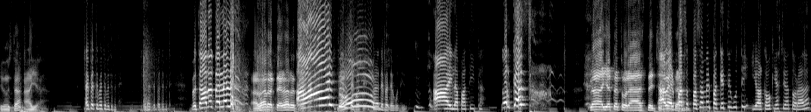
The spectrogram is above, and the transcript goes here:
¿Y dónde está? Ah, ya. Ay, espérate, espérate, espérate. Espérate, espérate, espérate. ¡Vete a dónde está el- Agárrate, agárrate. ¡Ay! Espérate, ¡No! Espérate, espérate, Guti. ¡Ay, la patita! ¡No alcanzo! No, ya te atoraste, chiquita. A ver, pásame el paquete, Guti. Y al cabo que ya estoy atorada.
